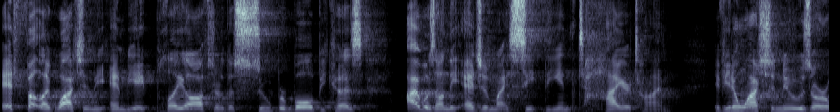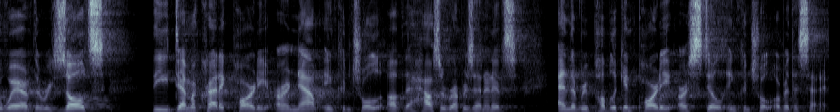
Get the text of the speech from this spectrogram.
it felt like watching the NBA playoffs or the Super Bowl because I was on the edge of my seat the entire time. If you don't watch the news or are aware of the results, the Democratic Party are now in control of the House of Representatives, and the Republican Party are still in control over the Senate.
